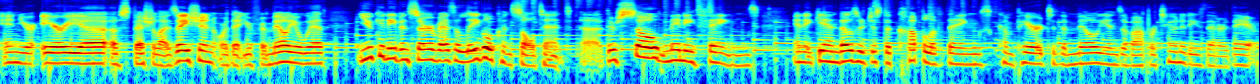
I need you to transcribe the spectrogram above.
in your area of specialization or that you're familiar with. You can even serve as a legal consultant. Uh, there's so many things. And again, those are just a couple of things compared to the millions of opportunities that are there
